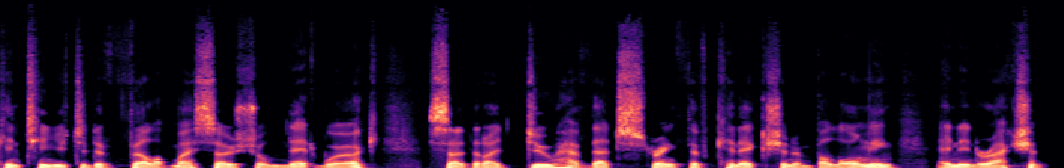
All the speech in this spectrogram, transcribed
continue to develop my social network so that I do have that strength of connection and belonging and interaction?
